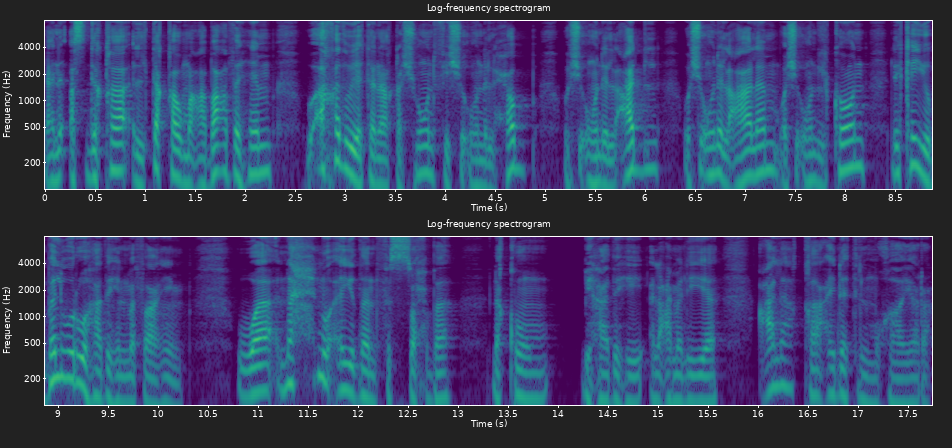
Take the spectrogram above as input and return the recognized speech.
يعني أصدقاء التقوا مع بعضهم وأخذوا يتناقشون في شؤون الحب وشؤون العدل وشؤون العالم وشؤون الكون لكي يبلوروا هذه المفاهيم. ونحن أيضا في الصحبة نقوم بهذه العملية على قاعدة المغايرة.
